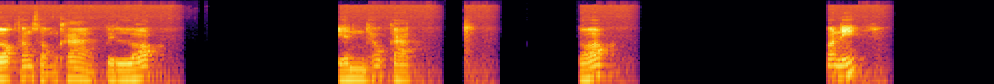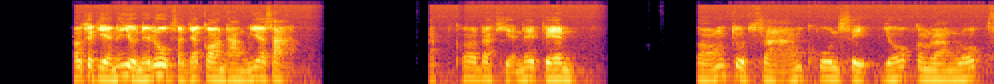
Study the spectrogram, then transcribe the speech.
ล็อกทั้งสองข้างเป็นล็อก n เท่ากับล็อกข้อนี้ เราจะเขียนให้อยู่ในรูปสัญญากรทางวิทยาศาสตร์ ครับก็ได้เขียนได้เป็น2.3คูณ10ยกกำลังลบ3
